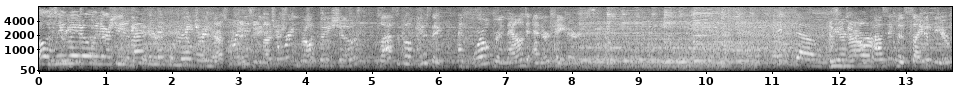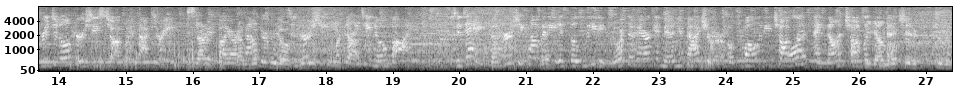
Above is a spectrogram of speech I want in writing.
Oh, the we street went over there to Hershey see the Theater, Imagination featuring the Yes, we did finest in touring Broadway shows, classical music, and world-renowned entertainers. We are now passing the site of the original Hershey's Chocolate Factory, started by our founder through the Milton video Hershey in 1905. Today, the Hershey Company is the leading North American manufacturer of quality chocolate and non-chocolate you gotta look through the, confections. through the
